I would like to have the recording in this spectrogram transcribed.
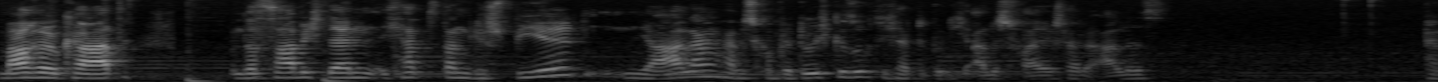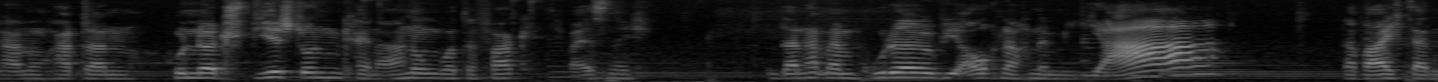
Mario Kart. Und das habe ich dann, ich habe es dann gespielt, ein Jahr lang, habe ich es komplett durchgesucht. Ich hatte wirklich alles freigeschaltet, alles keine Ahnung, hat dann 100 Spielstunden, keine Ahnung, what the fuck, ich weiß nicht. Und dann hat mein Bruder irgendwie auch nach einem Jahr, da war ich dann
